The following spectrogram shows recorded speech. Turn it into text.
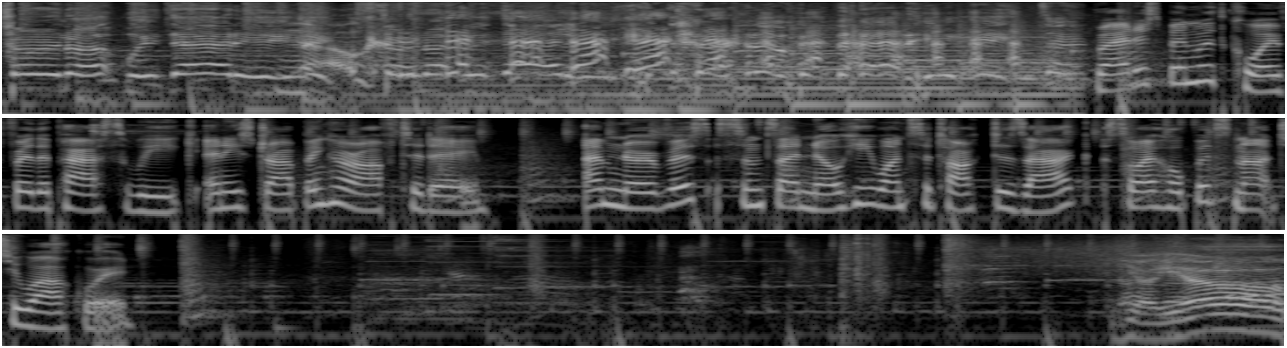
Turn up with daddy. No. Hey, turn up with daddy. Hey, turn up with daddy. Hey, turn- Ryder's been with Corey for the past week, and he's dropping her off today. I'm nervous since I know he wants to talk to Zach, so I hope it's not too awkward. Yo, yo.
